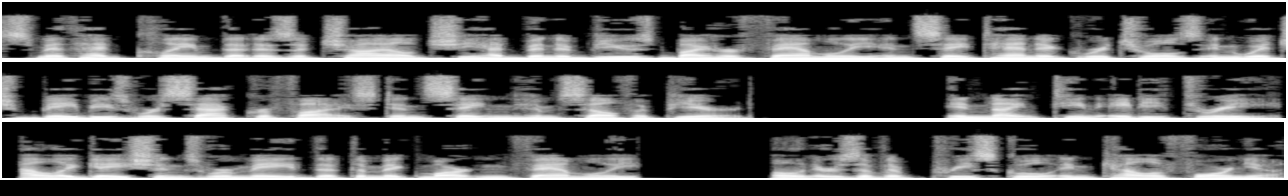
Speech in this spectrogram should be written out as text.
Smith had claimed that as a child she had been abused by her family in satanic rituals in which babies were sacrificed and Satan himself appeared. In 1983, allegations were made that the McMartin family—owners of a preschool in California,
